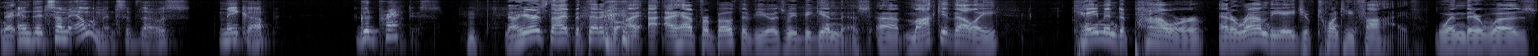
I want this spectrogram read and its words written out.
Right. and that some elements of those make up good practice. Now, here's the hypothetical I, I I have for both of you as we begin this. Uh, Machiavelli came into power at around the age of 25 when there was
